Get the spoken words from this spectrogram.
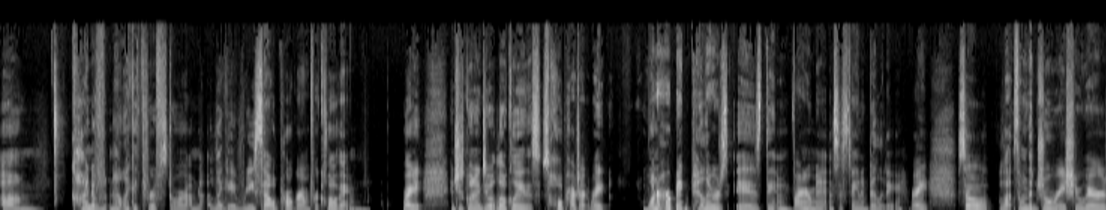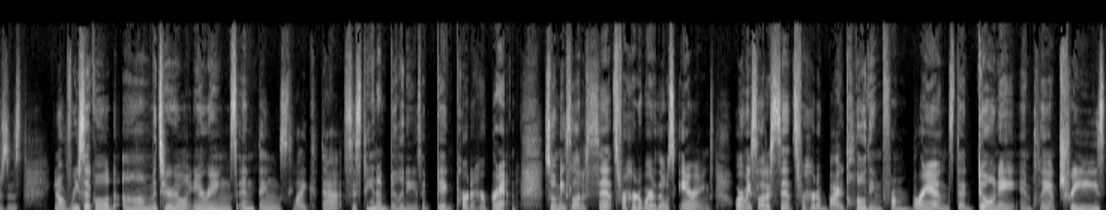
um kind of not like a thrift store, I'm not like a resale program for clothing, right? And she's going to do it locally, this, this whole project, right? One of her big pillars is the environment and sustainability, right? So some of the jewelry she wears is you know, recycled um, material earrings and things like that. Sustainability is a big part of her brand. So it makes a lot of sense for her to wear those earrings, or it makes a lot of sense for her to buy clothing from brands that donate and plant trees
